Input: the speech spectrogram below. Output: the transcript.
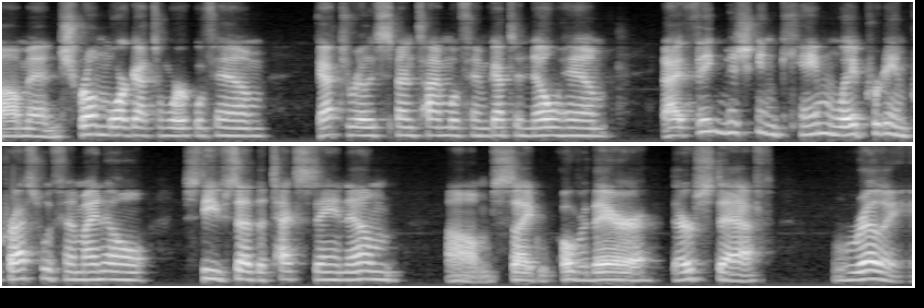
Um, and Sherrone Moore got to work with him, got to really spend time with him, got to know him. And I think Michigan came away pretty impressed with him. I know Steve said the Texas A&M um, site over there, their staff, really,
